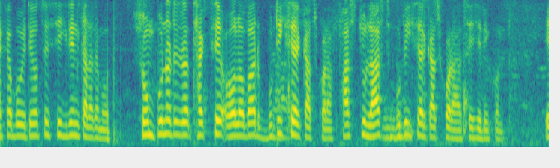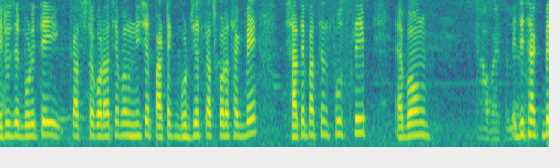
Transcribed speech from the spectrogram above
দেখাবো, এটা হচ্ছে সি গ্রিন কালারের মতো সম্পূর্ণটা থাকছে অল ওভার বুটিক্সের কাজ করা। ফার্স্ট টু লাস্ট বুটিক্সের কাজ করা আছে, এই যে দেখুন। এ টু জেড বডিতেই কাজটা করা আছে এবং নিচের পার্টে গর্জিয়াস কাজ করা থাকবে। সাথে পাচ্ছেন ফুল স্লিপ এবং এটি থাকবে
